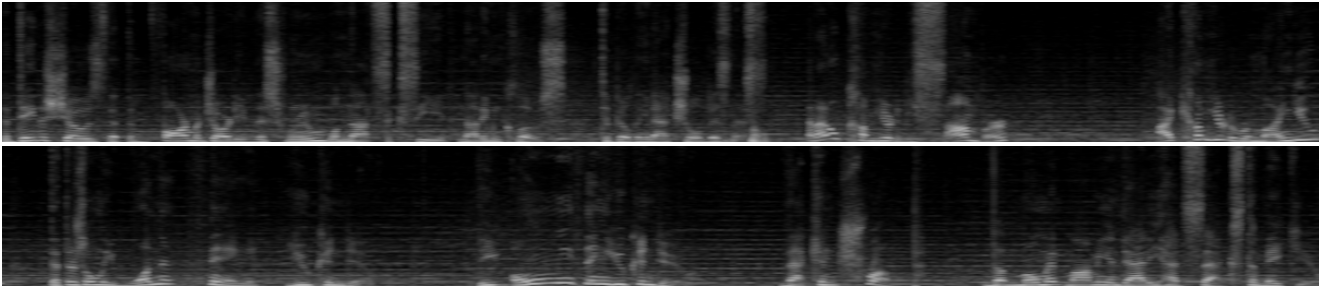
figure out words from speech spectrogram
The data shows that the far majority of this room will not succeed, not even close to building an actual business. And I don't come here to be somber. I come here to remind you that there's only one thing you can do. The only thing you can do that can trump the moment mommy and daddy had sex to make you.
